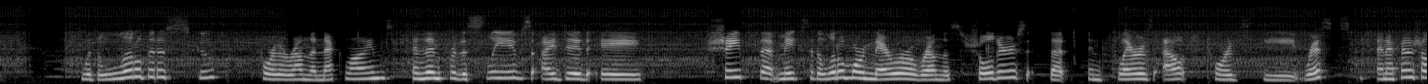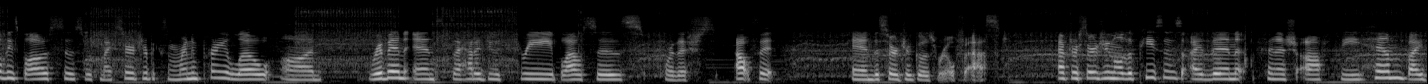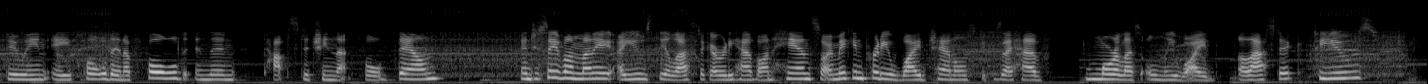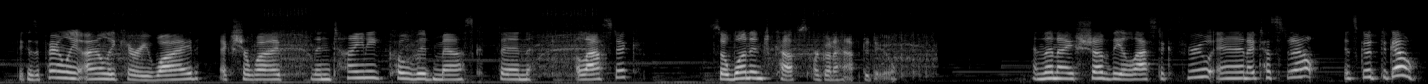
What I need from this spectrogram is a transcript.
with a little bit of scoop for around the necklines. And then for the sleeves, I did a shape that makes it a little more narrow around the shoulders that and flares out towards the wrists. And I finished all these blouses with my serger because I'm running pretty low on ribbon and since I had to do three blouses for this outfit and the serger goes real fast. After serging all the pieces, I then finish off the hem by doing a fold and a fold and then top stitching that fold down. And to save on money, I use the elastic I already have on hand, so I'm making pretty wide channels because I have more or less only wide elastic to use. Because apparently I only carry wide, extra wide, then tiny COVID mask thin elastic. So one inch cuffs are gonna have to do. And then I shove the elastic through and I test it out. It's good to go.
